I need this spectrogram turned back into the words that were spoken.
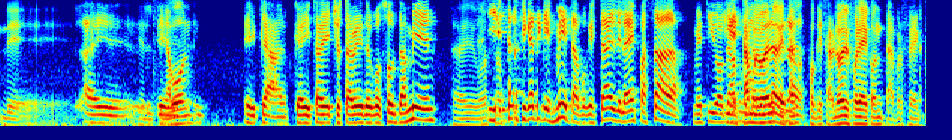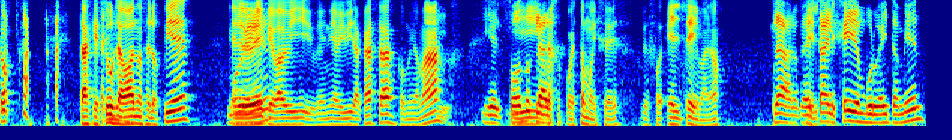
De, Ahí, Del eh, Cinnabon. Eh, claro, que ahí está, de hecho, está Better Call Saul también. Y está, fíjate que es meta, porque está el de la vez pasada metido Y acá. está porque muy bueno que está- porque se habló del fuera de conta, perfecto. Está Jesús lavándose los pies. El bebé bien. que va a vi- venía a vivir a casa con mi mamá. Y el fondo, y, claro. por supuesto Moisés, que fue el tema, ¿no? Claro, que el- está el Heidenburg ahí también.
